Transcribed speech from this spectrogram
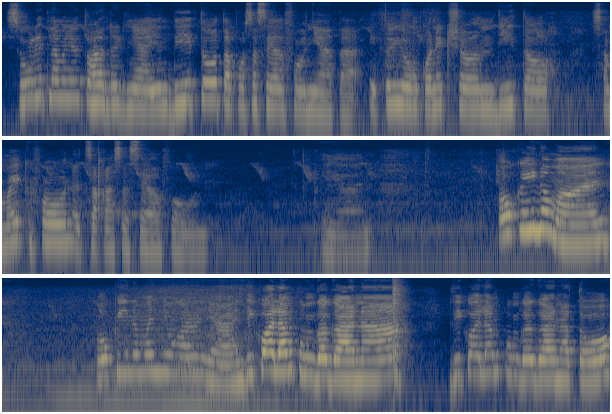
Sulit naman yung 200 niya. Yung dito, tapos sa cellphone yata. Ito yung connection dito sa microphone at saka sa cellphone. Ayan. Okay naman. Okay naman yung ano niya. Hindi ko alam kung gagana. Hindi ko alam kung gagana to.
